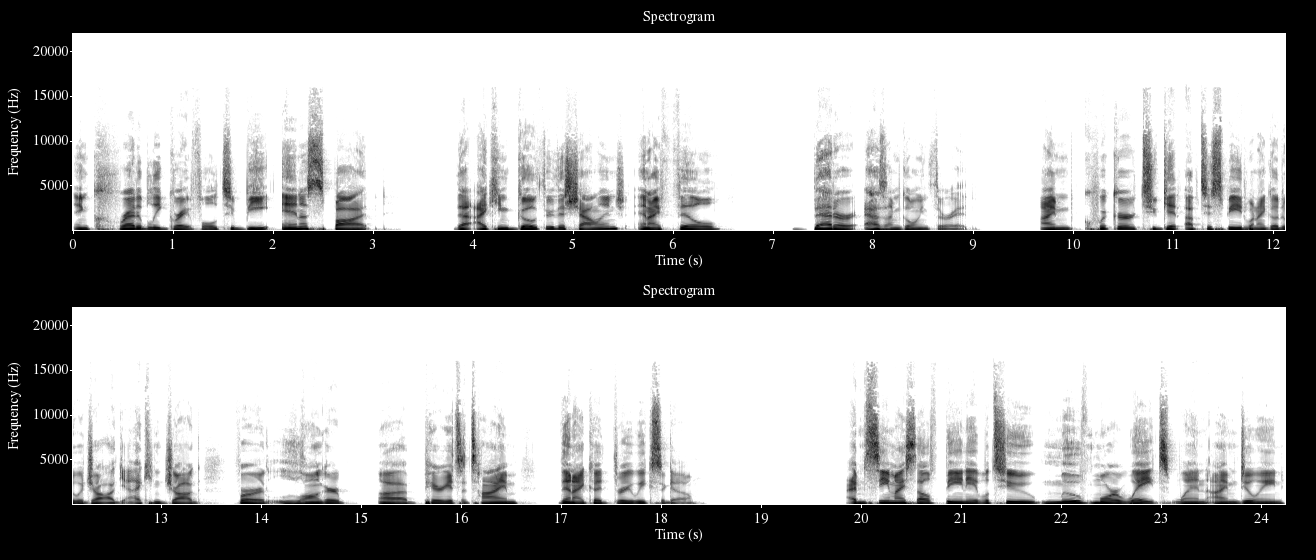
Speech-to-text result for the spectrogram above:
incredibly grateful to be in a spot that I can go through this challenge and I feel better as I'm going through it. I'm quicker to get up to speed when I go to a jog. I can jog for longer uh, periods of time than I could three weeks ago. I'm seeing myself being able to move more weights when I'm doing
